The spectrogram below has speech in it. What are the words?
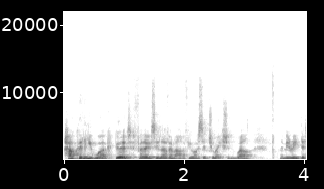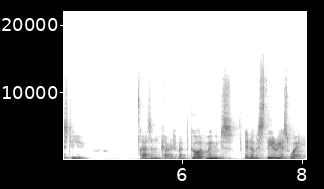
How could he work good for those who love him out of your situation? Well, let me read this to you as an encouragement. God moves in a mysterious way,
